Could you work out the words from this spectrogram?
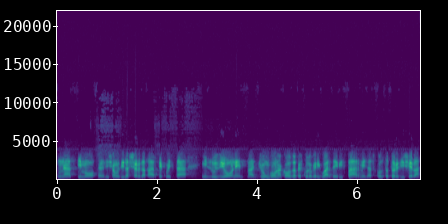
un attimo eh, diciamo così, lasciare da parte questa illusione. Ma aggiungo una cosa per quello che riguarda i risparmi. L'ascoltatore diceva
